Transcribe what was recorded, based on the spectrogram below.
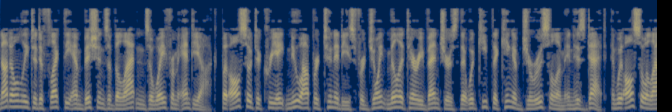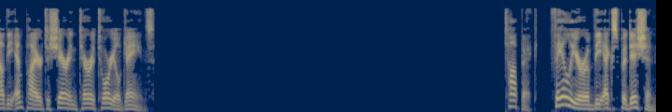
not only to deflect the ambitions of the Latins away from Antioch, but also to create new opportunities for joint military ventures that would keep the King of Jerusalem in his debt, and would also allow the empire to share in territorial gains. Failure of the expedition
